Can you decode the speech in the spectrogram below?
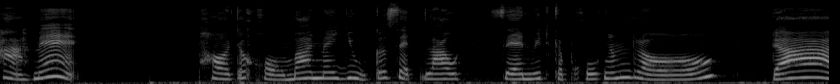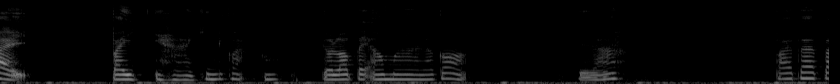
ค่ะแม่ พอเจ้าของบ้านไม่อยู่ก็เสร็จเราแซนด์วิชกับโค้กงั้นหรอ ได้ ไปหากินดีกว่า เดี๋ยวเราไปเอามาแล้วก็ เดี๋ยวนะ ไปไปไป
